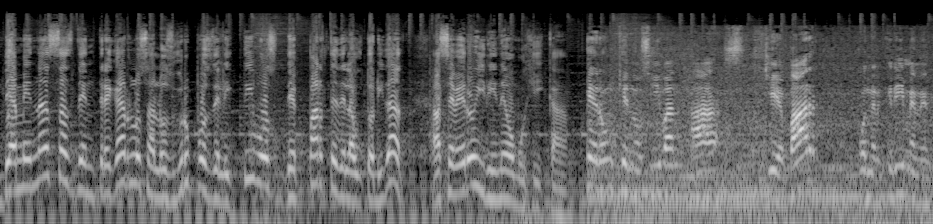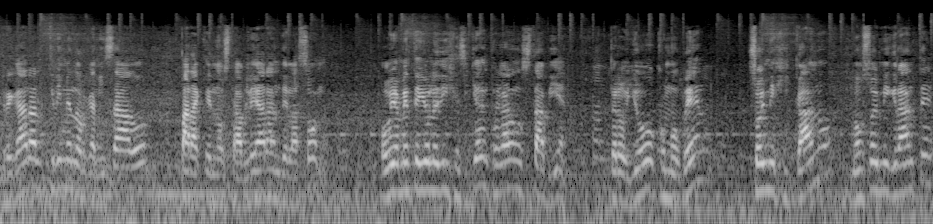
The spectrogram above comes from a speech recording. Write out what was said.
de amenazas de entregarlos a los grupos delictivos de parte de la autoridad, aseveró Irineo Mujica. Dijeron que nos iban a llevar con el crimen, entregar al crimen organizado para que nos tablearan de la zona. Obviamente yo le dije, si quieren entregarnos está bien, pero yo como ven, soy mexicano, no soy migrante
